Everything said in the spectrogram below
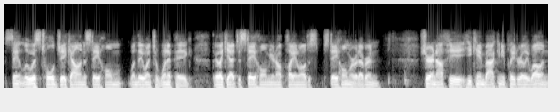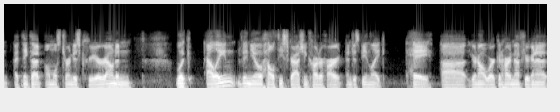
St. Louis told Jake Allen to stay home when they went to Winnipeg. They're like, yeah, just stay home. You're not playing well, just stay home or whatever. And sure enough, he he came back and he played really well, and I think that almost turned his career around. And look, Alain Vigneault healthy scratching Carter Hart and just being like, hey, uh, you're not working hard enough. You're gonna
